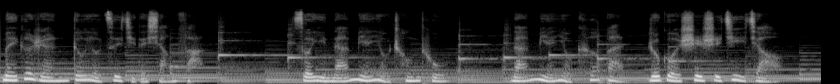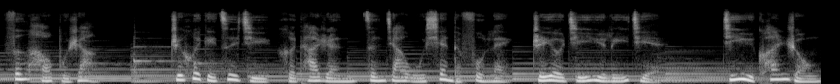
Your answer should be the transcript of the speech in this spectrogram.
每个人都有自己的想法，所以难免有冲突，难免有磕绊。如果事事计较，分毫不让，只会给自己和他人增加无限的负累。只有给予理解，给予宽容，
